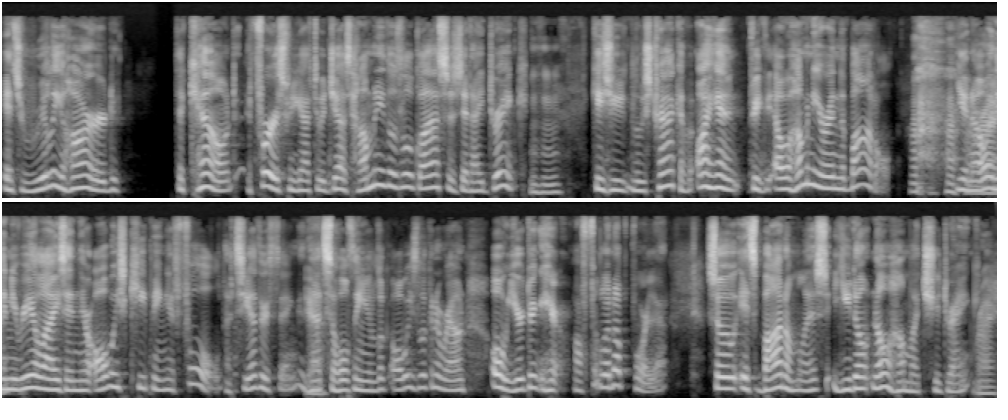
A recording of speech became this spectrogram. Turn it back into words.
it's really hard to count at first when you have to adjust how many of those little glasses did I drink mm-hmm. because you lose track of it. Oh, I can't drink. Oh, how many are in the bottle? you know Right. and then you realize and they're always keeping it full. That's the other thing. And Yeah. that's the whole thing. You're look always looking around oh you're doing here i'll fill it up for you so it's bottomless. You don't know how much you drank right.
